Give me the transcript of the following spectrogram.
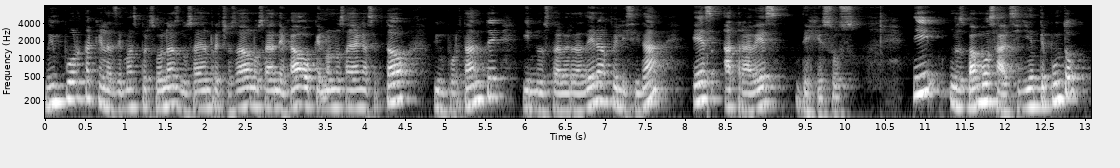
No importa que las demás personas nos hayan rechazado, nos hayan dejado que no nos hayan aceptado, lo importante y nuestra verdadera felicidad es a través de Jesús. Y nos vamos al siguiente punto.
